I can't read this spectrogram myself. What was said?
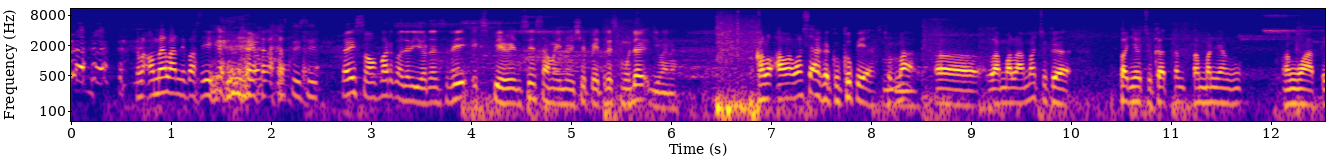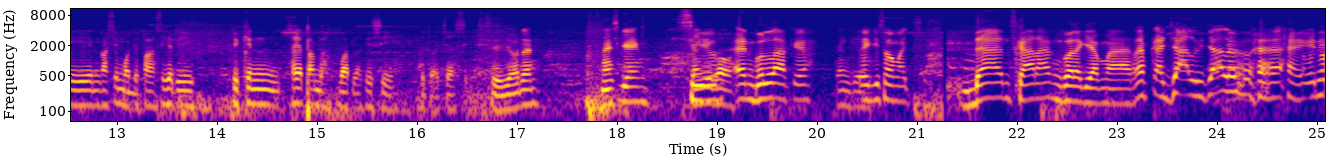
Kena omelan nih pasti. Iya, pasti sih. Tapi so far kalau dari Jordan sendiri experience-nya sama Indonesia Patriots muda gimana? Kalau awal-awal sih agak gugup ya, cuma Hmm. eh, lama-lama juga banyak juga tem- teman yang nguatin, kasih motivasi, jadi bikin saya tambah kuat lagi sih, gitu aja sih. Si Jordan, nice game. See Thank you you, and good luck ya. Thank you. Thank you so much. Dan sekarang gue lagi sama Refka Jalu Jalu. ini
